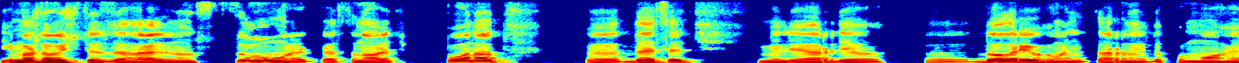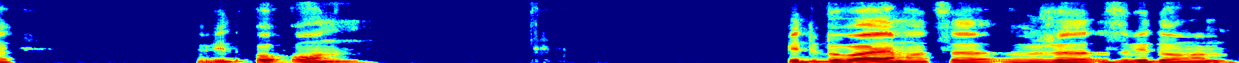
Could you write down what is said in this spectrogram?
І можна вичити загальну суму, яка становить понад е, 10 мільярдів е, доларів гуманітарної допомоги від ООН. Підбиваємо це вже з відомим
